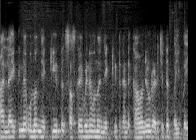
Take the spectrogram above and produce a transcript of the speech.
ആ ലൈക്കിനെ ഒന്ന് ഞെക്കിയിട്ട് സബ്സ്ക്രൈബിനെ ഒന്ന് ഞെക്കിയിട്ട് രണ്ട് കമന്റും കൂടെ അടിച്ചിട്ട് ബൈ ബൈ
